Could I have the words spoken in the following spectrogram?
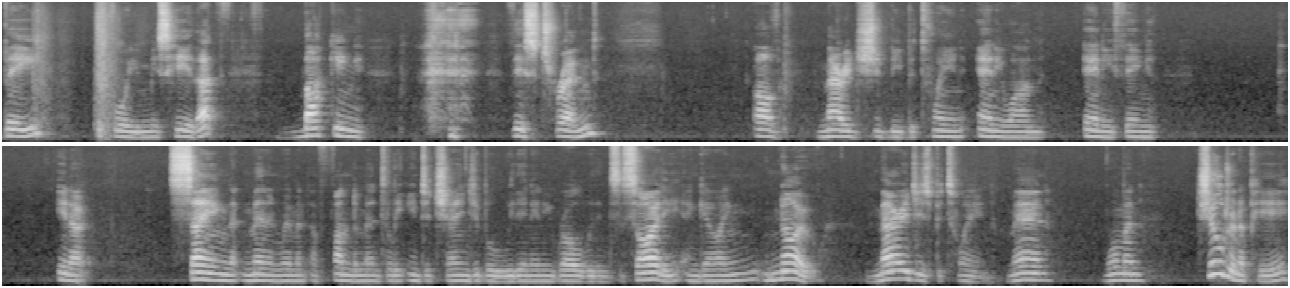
B, before you mishear that, bucking this trend of marriage should be between anyone, anything. You know, saying that men and women are fundamentally interchangeable within any role within society and going, no, marriage is between man, woman, children appear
